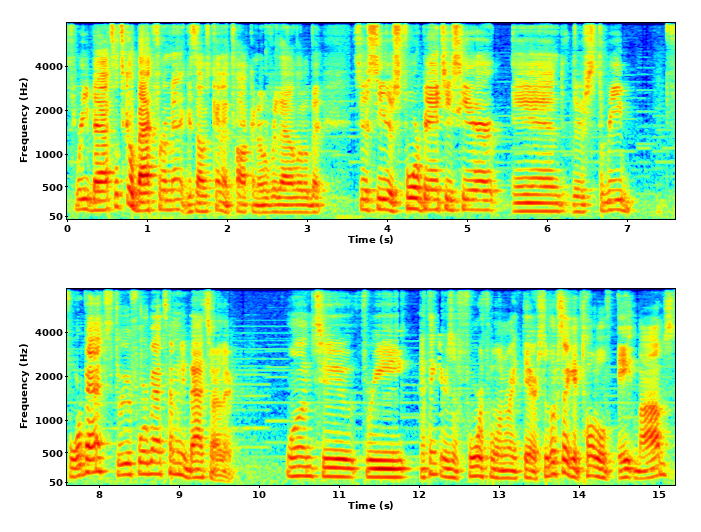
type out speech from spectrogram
three bats. Let's go back for a minute because I was kind of talking over that a little bit. So see there's four banshees here and there's three, four bats, three or four bats. How many bats are there? One, two, three. I think there's a fourth one right there. So it looks like a total of eight mobs.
